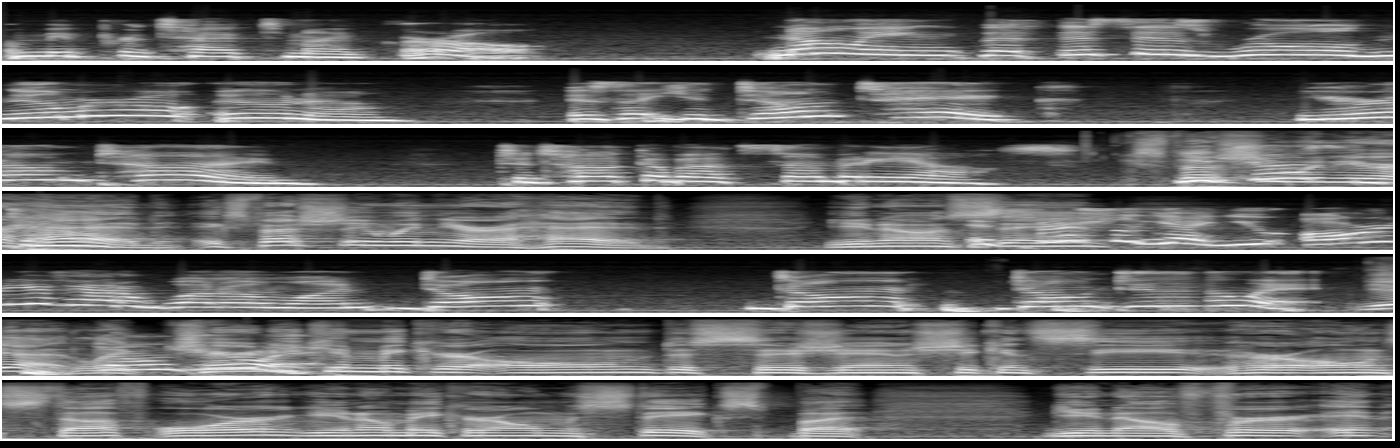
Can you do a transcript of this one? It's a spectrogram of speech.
Let me protect my girl." Knowing that this is rule numero uno, is that you don't take your own time to talk about somebody else. You Especially when you're don't. ahead. Especially when you're ahead. You know what I'm saying? Especially, yeah, you already have had a one-on-one. Don't, don't, don't do it. Yeah, like Don't Charity can make her own decision. She can see her own stuff, or you know, make her own mistakes. But you know, for and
